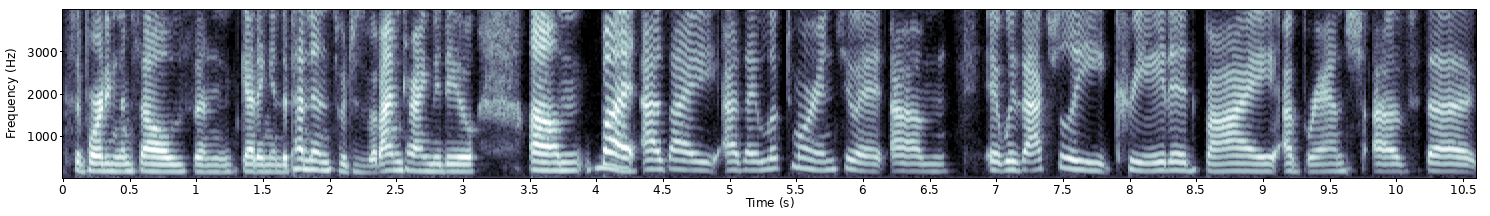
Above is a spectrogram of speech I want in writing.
supporting themselves and getting independence which is what i'm trying to do um, mm-hmm. but as i as i looked more into it um, it was actually created by a branch of the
